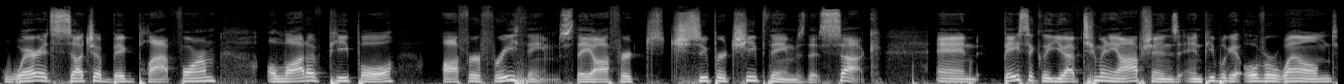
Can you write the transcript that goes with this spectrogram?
where it's such a big platform, a lot of people offer free themes. They offer super cheap themes that suck. And basically you have too many options and people get overwhelmed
